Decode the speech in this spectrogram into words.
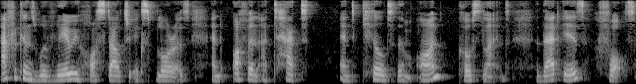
Africans were very hostile to explorers and often attacked and killed them on coastlines. That is false.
